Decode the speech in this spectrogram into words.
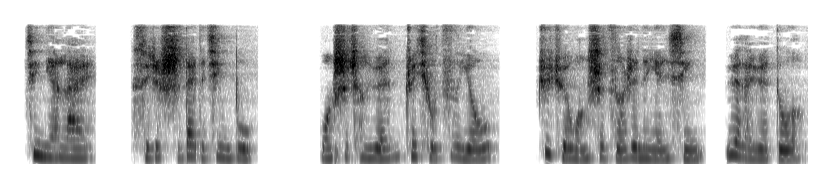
近年来，随着时代的进步，王室成员追求自由、拒绝王室责任的言行越来越多。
